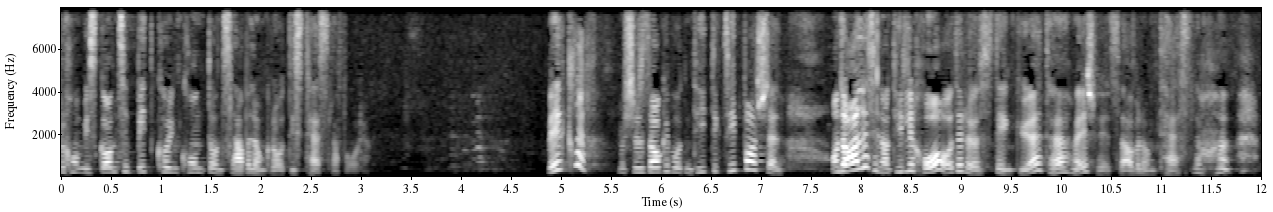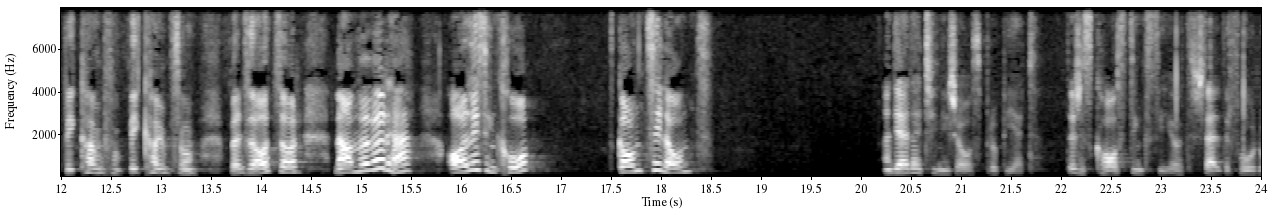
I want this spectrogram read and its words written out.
bekommt mein ganzes Bitcoin-Konto und das Leben lang gratis Tesla fahren. Wirklich? Musst du dir das Angebot in der heutigen Zeit vorstellen? Und alle sind natürlich gekommen, oder? Das klingt gut, he? weißt du, jetzt Leben lang Tesla, Bitcoin, Bitcoin vom Belsazar, nehmen wir, he? Alle sind gekommen, das ganze Land. Und jeder hat seine Chance probiert. Das war ein Casting. Oder? Stell dir vor,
